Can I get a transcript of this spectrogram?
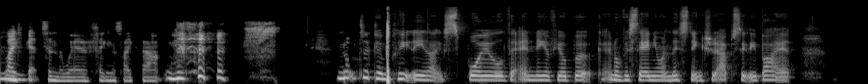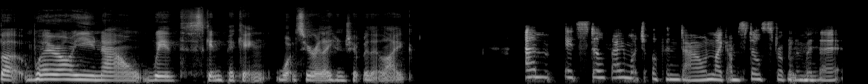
mm. life gets in the way of things like that. Not to completely like spoil the ending of your book, and obviously anyone listening should absolutely buy it. But where are you now with skin picking? What's your relationship with it like? Um, it's still very much up and down. Like I'm still struggling mm-hmm. with it.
